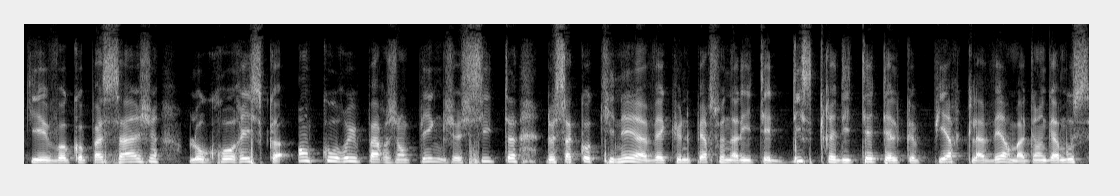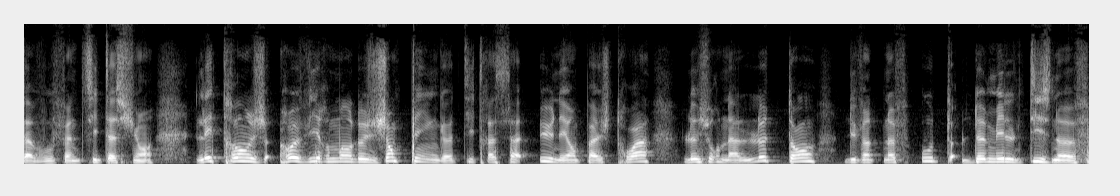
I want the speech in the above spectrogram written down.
qui évoque au passage le gros risque encouru par Jean Ping, je cite, de s'acoquiner avec une personnalité discréditée telle que Pierre Claver Maganga Moussavou. Fin de citation. L'étrange revirement de Jean Ping, titre à sa une et en page 3, le journal Le Temps du 29 août 2019.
